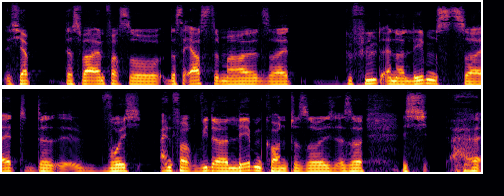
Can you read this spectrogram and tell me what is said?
ich habe das war einfach so das erste Mal seit gefühlt einer Lebenszeit, de, wo ich einfach wieder leben konnte. So, ich, also ich äh,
